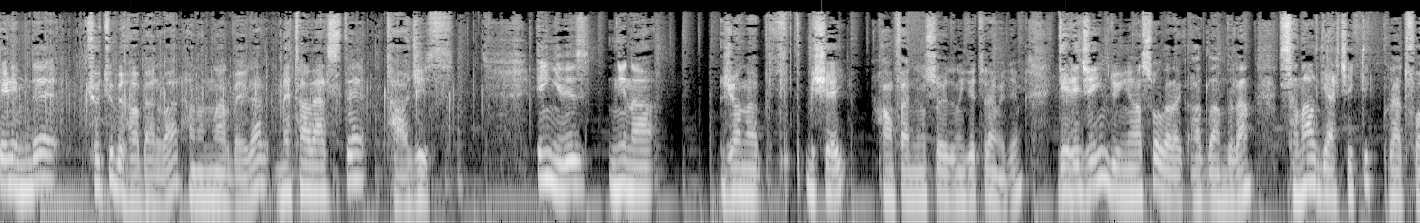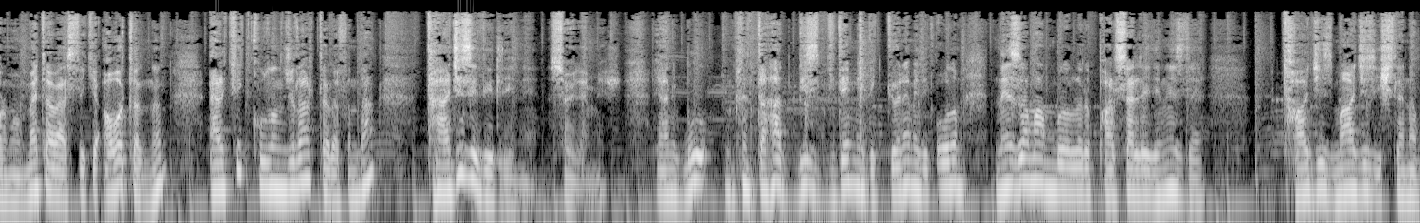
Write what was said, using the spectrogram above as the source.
Elimde kötü bir haber var hanımlar beyler. Metaverse'de taciz. İngiliz Nina Jana bir şey hanımefendinin soyadını getiremedim. Geleceğin dünyası olarak adlandıran sanal gerçeklik platformu Metaverse'deki avatarının erkek kullanıcılar tarafından taciz edildiğini söylemiş. Yani bu daha biz gidemedik göremedik oğlum ne zaman buraları parsellediniz de taciz maciz işlerine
